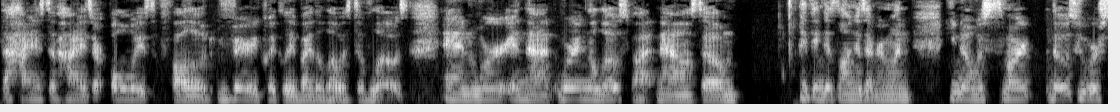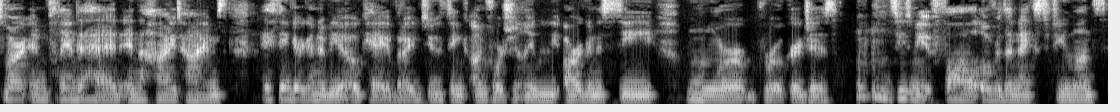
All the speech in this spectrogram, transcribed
the highest of highs are always followed very quickly by the lowest of lows. And we're in that, we're in the low spot now. So, I think as long as everyone, you know, was smart, those who were smart and planned ahead in the high times, I think are going to be okay. But I do think, unfortunately, we are going to see more brokerages, excuse me, fall over the next few months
